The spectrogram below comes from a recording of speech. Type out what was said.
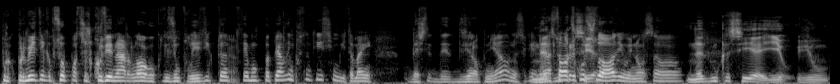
porque permitem que a pessoa possa escrudinar logo o que diz um político, portanto, é. tem um papel importantíssimo. E também de, de dizer a opinião, não sei o quê. Não é só discurso de ódio e não só. Na democracia, e, e,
